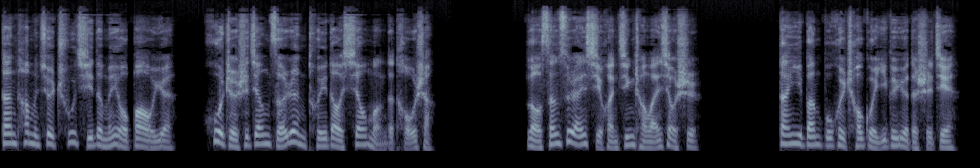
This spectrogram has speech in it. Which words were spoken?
但他们却出奇的没有抱怨，或者是将责任推到肖猛的头上。老三虽然喜欢经常玩笑事，但一般不会超过一个月的时间。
